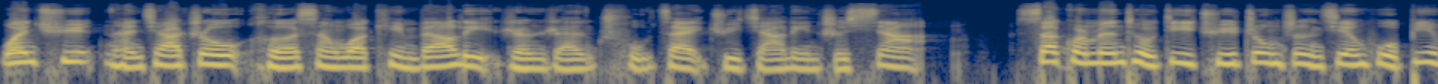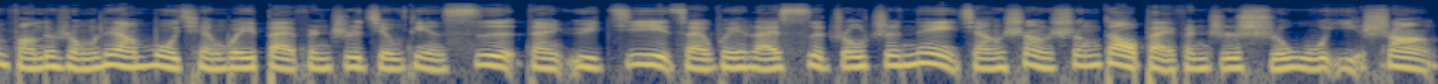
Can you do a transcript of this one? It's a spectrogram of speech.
湾区、南加州和 San Joaquin Valley 仍然处在居家令之下。Sacramento 地区重症监护病房的容量目前为百分之九点四，但预计在未来四周之内将上升到百分之十五以上。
